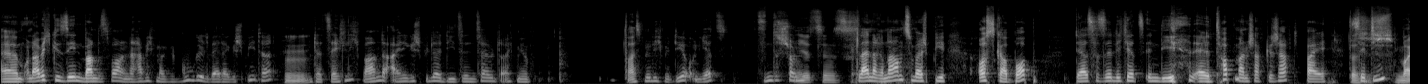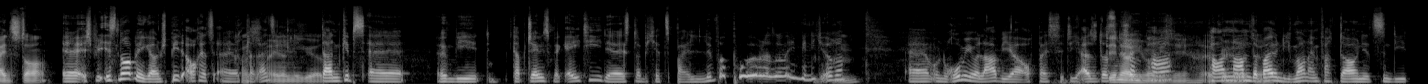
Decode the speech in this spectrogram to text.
Ähm, und da habe ich gesehen, wann das war. Und dann habe ich mal gegoogelt, wer da gespielt hat. Mhm. Und tatsächlich waren da einige Spieler, die zu den Zeit dachte ich mir, was will ich mit dir? Und jetzt sind es schon kleinere Namen, zum Beispiel Oscar Bob. Der ist tatsächlich jetzt in die äh, Top-Mannschaft geschafft bei Das City. ist mein Star. Äh, ist Norweger und spielt auch jetzt äh, Platz hab 1. ich noch nie gehört. Dann gibt es äh, irgendwie, ich glaube, James McAtee, der ist, glaube ich, jetzt bei Liverpool oder so, wenn ich mich nicht irre. Ähm, und Romeo Lavia auch bei City. Also, das Mhm. Den sind schon ein paar, paar gehört, Namen dabei ja. und die waren einfach da und jetzt sind die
